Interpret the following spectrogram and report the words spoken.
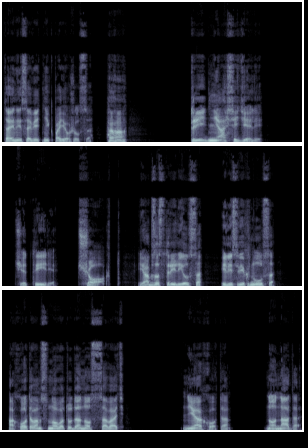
Тайный советник поежился. Ха-ха. Три дня сидели? Четыре. Черт! Я б застрелился или свихнулся. Охота вам снова туда нос совать? Неохота. Но надо.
